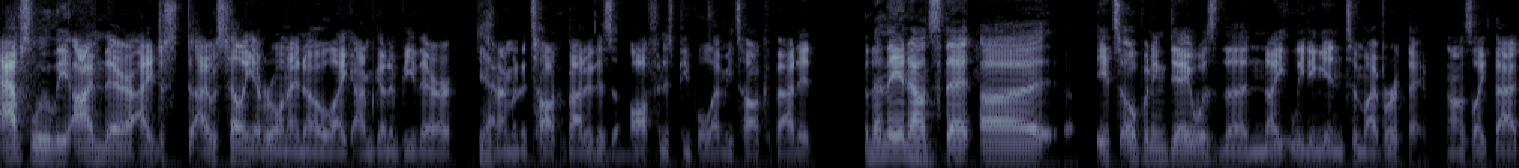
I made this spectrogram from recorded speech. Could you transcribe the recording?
absolutely, I'm there. I just I was telling everyone I know like I'm gonna be there, Yeah. and I'm gonna talk about it as often as people let me talk about it. And then they Mm-hmm. announced that uh, its opening day was the night leading into my birthday. And I was like, that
